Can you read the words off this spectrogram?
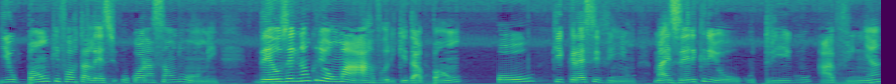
e o pão que fortalece o coração do homem. Deus ele não criou uma árvore que dá pão ou que cresce vinho, mas ele criou o trigo, a vinha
